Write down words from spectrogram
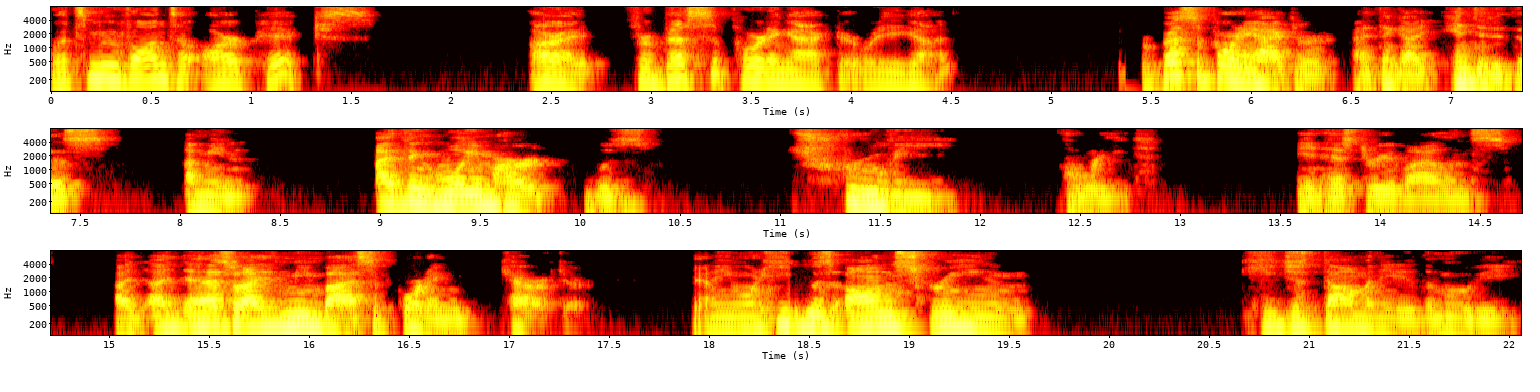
Let's move on to our picks. All right, for best supporting actor, what do you got? For best supporting actor, I think I hinted at this. I mean, I think William Hurt was truly great in History of Violence. I, I, and that's what I mean by a supporting character. Yeah. I mean, when he was on screen, he just dominated the movie.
